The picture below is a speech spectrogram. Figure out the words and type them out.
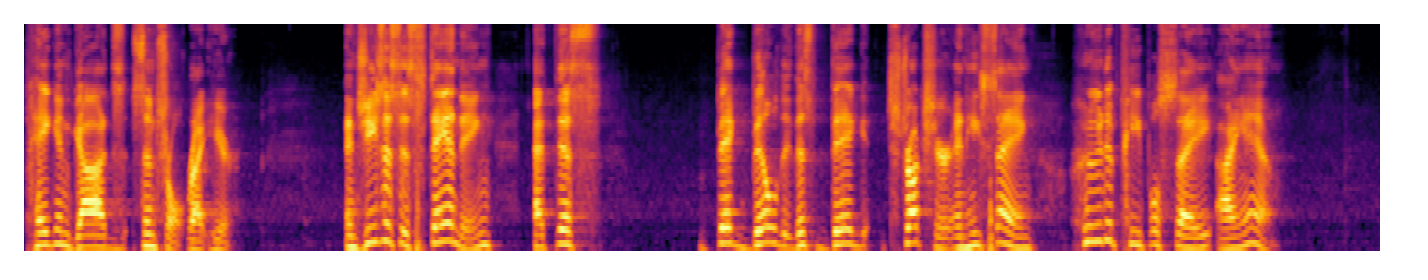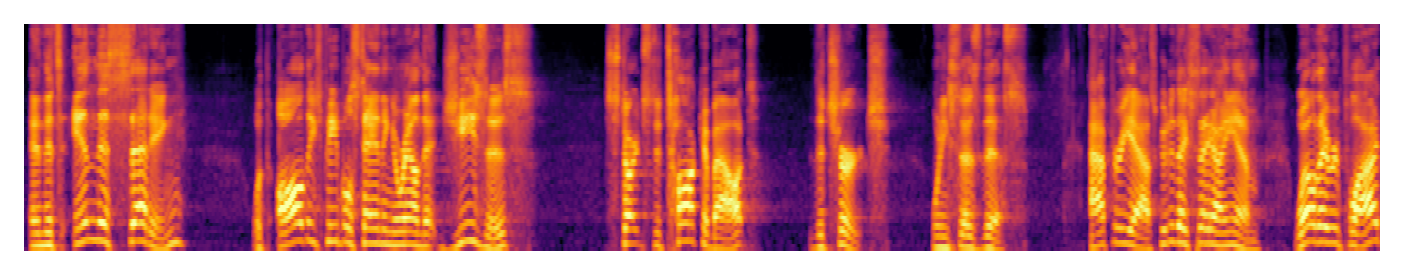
pagan gods central right here. And Jesus is standing at this big building, this big structure, and he's saying, Who do people say I am? And it's in this setting with all these people standing around that Jesus starts to talk about the church when he says this. After he asked, Who do they say I am? Well, they replied,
